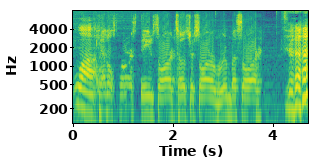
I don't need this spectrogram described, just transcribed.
what? Kettle sore, steam sore, toaster sore, Roomba sore.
